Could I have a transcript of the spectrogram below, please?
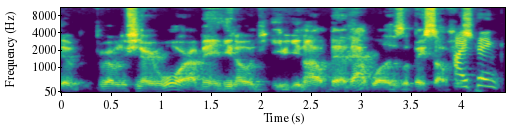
the Revolutionary War. I mean, you know, you, you know how bad that was based off. I think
